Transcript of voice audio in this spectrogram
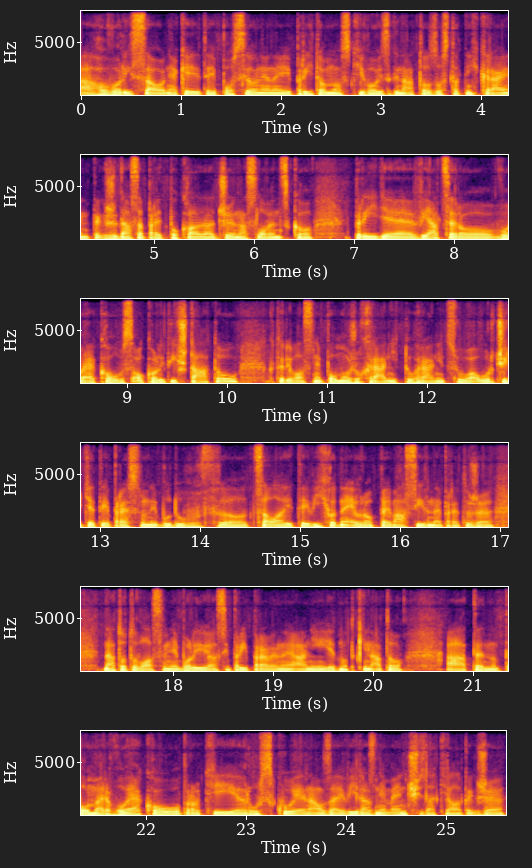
a hovorí sa o nejakej tej posilnenej prítomnosti vojsk NATO z ostatných krajín, takže dá sa predpokladať, že na Slovensko príde viacero vojakov z okolitých štátov, ktorí vlastne pomôžu chrániť tú hranicu a určite tie presuny budú v celej tej východnej Európe masívne, pretože na toto vlastne neboli asi pripravené ani jednotky NATO a ten pomer vojakov proti Rusku je naozaj výrazne menší zatiaľ takže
